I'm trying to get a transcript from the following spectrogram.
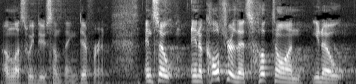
unless we do something different. And so, in a culture that's hooked on, you know,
